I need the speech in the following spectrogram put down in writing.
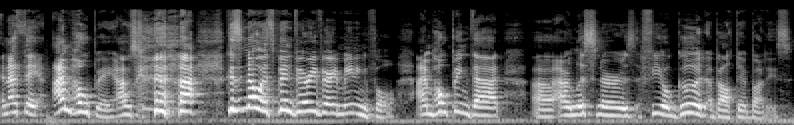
and i think i'm hoping i was because no it's been very very meaningful i'm hoping that uh, our listeners feel good about their bodies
